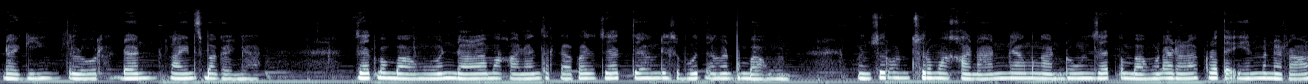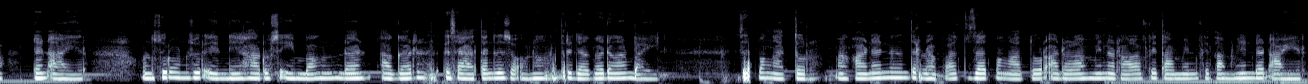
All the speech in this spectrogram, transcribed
daging, telur, dan lain sebagainya. Zat pembangun dalam makanan terdapat zat yang disebut dengan pembangun. Unsur-unsur makanan yang mengandung zat pembangun adalah protein, mineral, dan air. Unsur-unsur ini harus seimbang dan agar kesehatan seseorang terjaga dengan baik. Zat pengatur Makanan yang terdapat zat pengatur adalah mineral, vitamin, vitamin, dan air.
